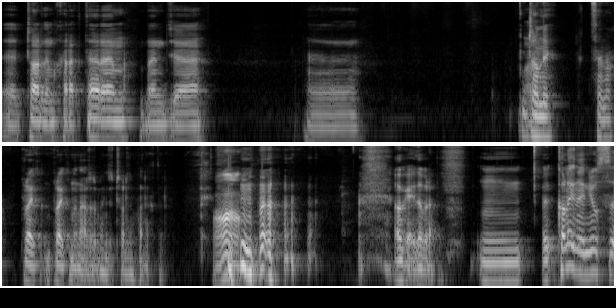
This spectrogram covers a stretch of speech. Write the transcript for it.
e, czarnym charakterem będzie e, Johnny. Cena. projekt, projekt manager będzie czarnym charakterem. O! Okej, dobra. Mm, Kolejny news e,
